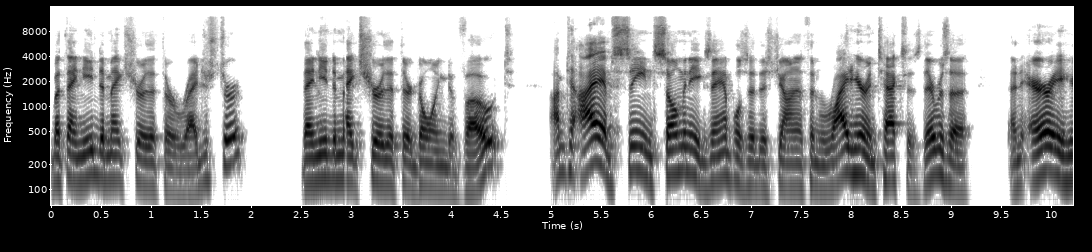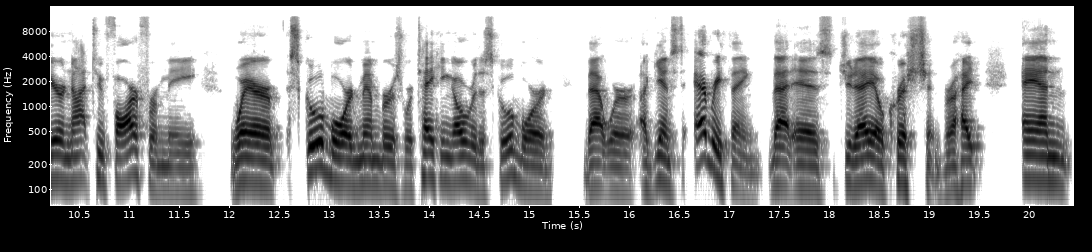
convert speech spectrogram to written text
but they need to make sure that they're registered. They need to make sure that they're going to vote. I'm t- I have seen so many examples of this, Jonathan, right here in Texas. There was a an area here not too far from me where school board members were taking over the school board that were against everything that is Judeo Christian, right? And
